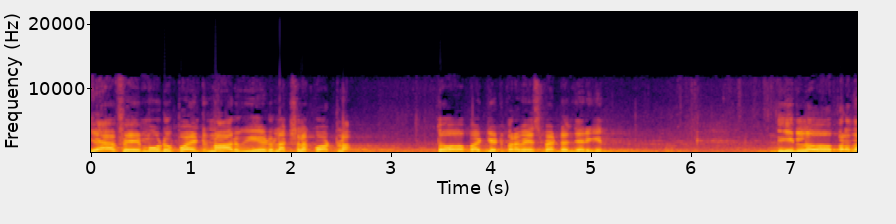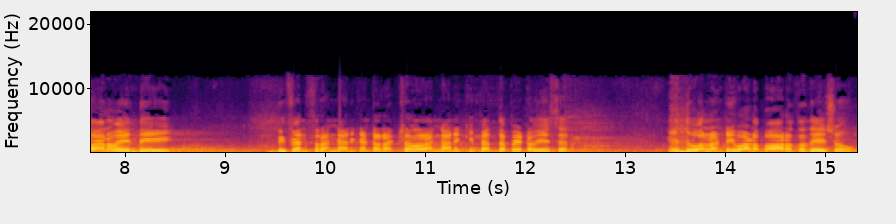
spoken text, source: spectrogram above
యాభై మూడు పాయింట్ నాలుగు ఏడు లక్షల కోట్లతో బడ్జెట్ ప్రవేశపెట్టడం జరిగింది. దీనిలో ప్రధానమైంది డిఫెన్స్ రంగానికి అంటే రక్షణ రంగానికి పెద్దపీట వేశారు. ఎందువల్లంటే ఇవాళ భారతదేశం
